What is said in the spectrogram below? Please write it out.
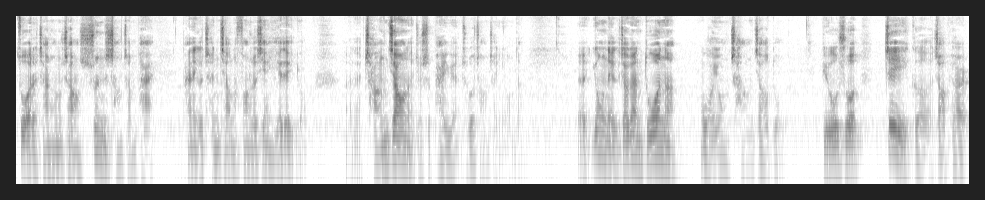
坐在长城上顺着长城拍，拍那个城墙的放射线也得用。呃，长焦呢就是拍远处的长城用的。呃，用哪个焦段多呢？我用长焦多。比如说这个照片儿，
